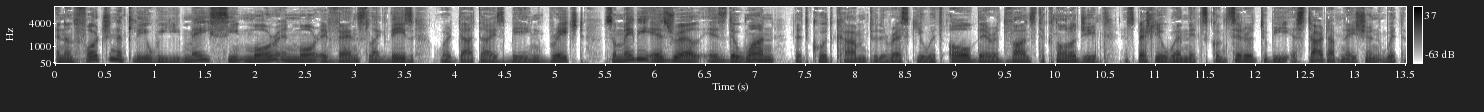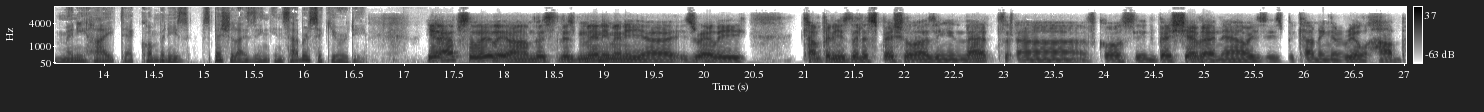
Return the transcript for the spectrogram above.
And unfortunately, we may see more and more events like these where data is being breached. So maybe Israel is the one that could come to the rescue with all their advanced technology, especially when it's considered to be a startup nation with many high tech companies specializing in cybersecurity. Yeah, absolutely. Um, there's there's many many uh, Israeli companies that are specializing in that. Uh, of course, in Beersheba now is, is becoming a real hub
